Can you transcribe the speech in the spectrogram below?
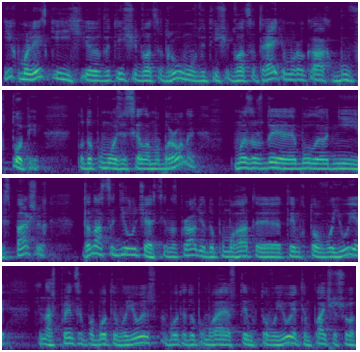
І Хмельницький е, в 2022, в 2023 роках був в топі по допомозі силам оборони. Ми завжди були одні з перших. Для нас це діло честі, насправді допомагати тим, хто воює. І наш принцип або ти воюєш, або ти допомагаєш тим, хто воює. Тим паче, що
